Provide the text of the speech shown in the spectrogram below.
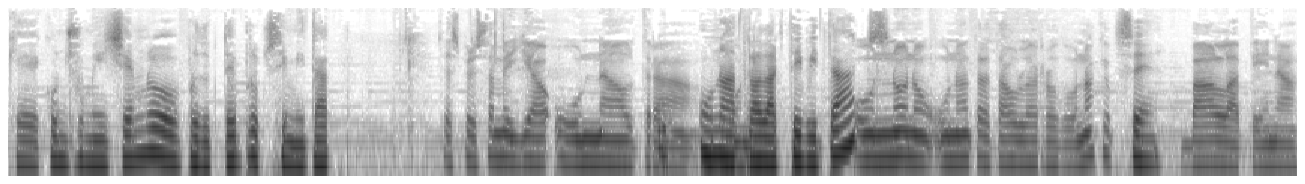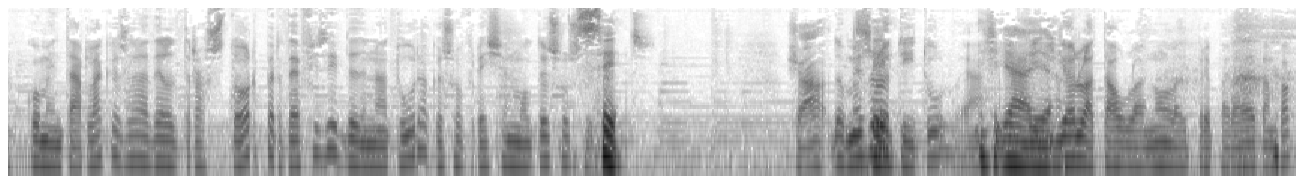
que consumeixem el producte de proximitat. Després també hi ha una altra... Una altra d'activitats. Un, no, no, una altra taula rodona que Sí. val la pena comentar-la, que és la del trastorn per dèficit de natura que s'ofereixen moltes societats. Això, només Sí. el títol, eh? Ja, ja. jo la taula no l'he preparada tampoc,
